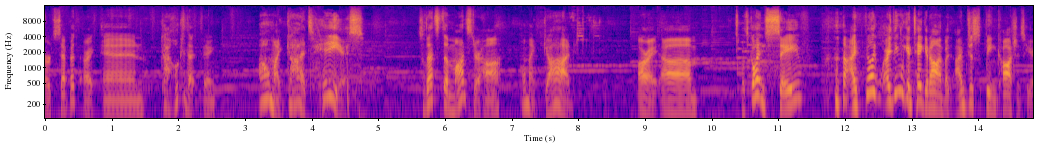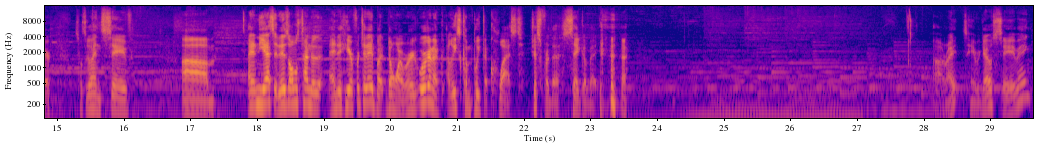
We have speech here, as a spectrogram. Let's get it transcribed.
Earth Sepith. All right, and God, look at that thing. Oh my God, it's hideous. So that's the monster, huh? Oh my God. All right. Um, let's go ahead and save. I feel like I think we can take it on, but I'm just being cautious here. So let's go ahead and save. Um, and yes, it is almost time to end it here for today, but don't worry, we're, we're gonna at least complete the quest just for the sake of it. All right, so here we go, saving.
